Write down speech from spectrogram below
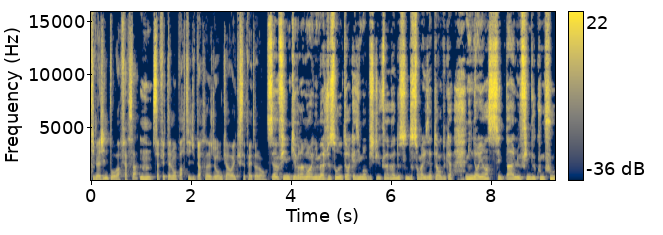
T'imagines pouvoir faire ça Mhm. Ça fait tellement partie du personnage de Wong Kar Wai que c'est pas étonnant. C'est un film qui est vraiment à l'image de son auteur quasiment puisque enfin de son, de son réalisateur en tout cas. Mine de rien, c'est pas le film de kung-fu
